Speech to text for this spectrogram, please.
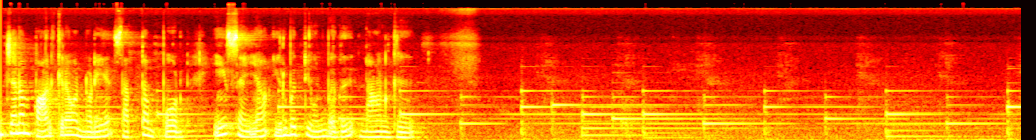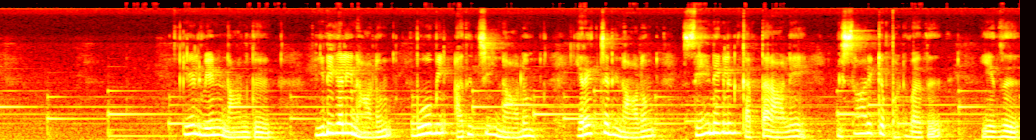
வஞ்சனம் பார்க்கிறவனுடைய சத்தம் போல். ஈசையா இருபத்தி ஒன்பது நான்கு. கேள்வியன் நான்கு. இடிகளினாலும் பூமி அதிர்ச்சியினாலும் இரைச்சலினாலும் சேனைகளின் கத்தராலே விசாரிக்கப்படுவது எது?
